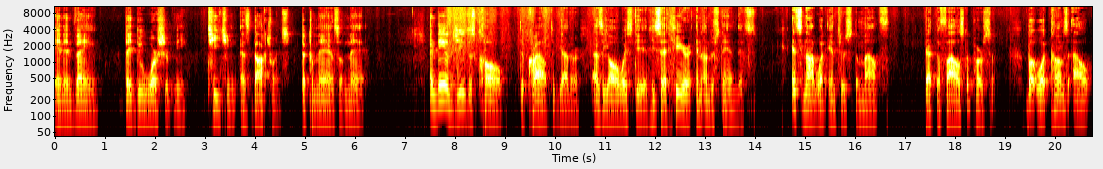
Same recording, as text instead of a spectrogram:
And in vain they do worship me, teaching as doctrines the commands of man. And then Jesus called the crowd together as he always did. He said, Hear and understand this. It's not what enters the mouth that defiles the person, but what comes out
